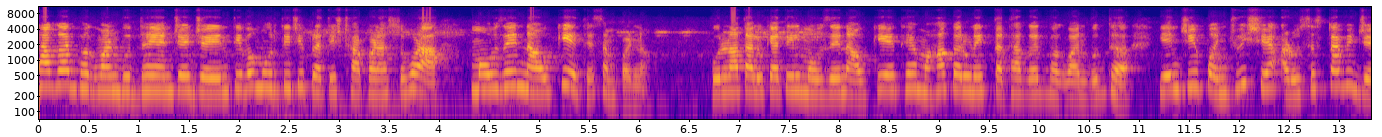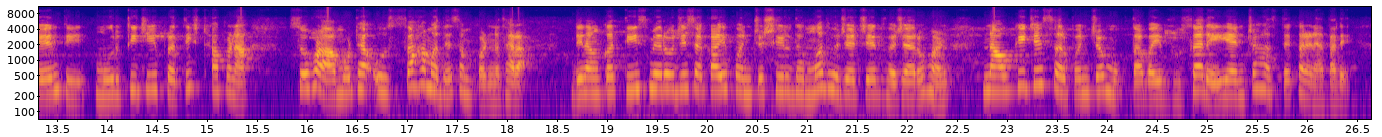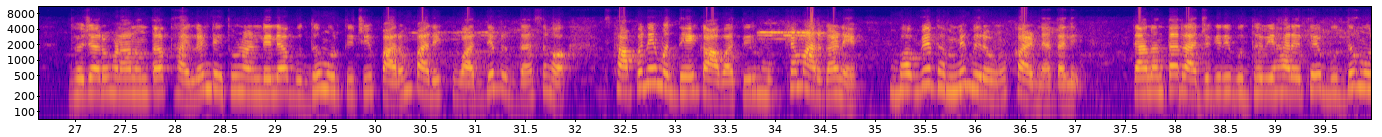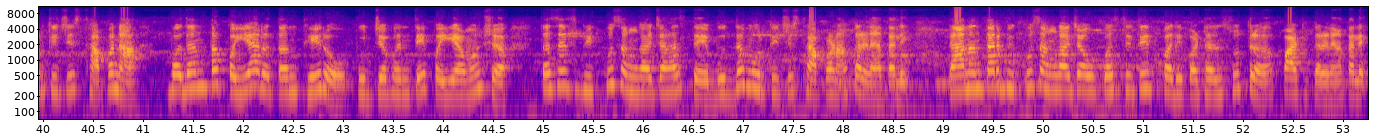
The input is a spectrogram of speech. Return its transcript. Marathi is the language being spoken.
तथागत भगवान बुद्ध यांचे जयंती व मूर्तीची प्रतिष्ठापना सोहळा मौजे नावकी येथे संपन्न. पूर्णा तालुक्यातील मौजे नावकी येथे महाकरुणिक तथागत भगवान बुद्ध यांची पंचवीसशे अडुसष्टावी जयंती मूर्तीची प्रतिष्ठापना सोहळा मोठ्या उत्साहामध्ये संपन्न झाला. दिनांक तीस मे रोजी सकाळी पंचशील धम्मध्वजाचे ध्वजारोहण नावकीचे सरपंच मुक्ताबाई भुसारे यांच्या हस्ते करण्यात आले. ध्वजारोहणानंतर थायलंड येथून आणलेल्या बुद्ध मूर्तीची पारंपरिक वाद्यवृद्धासह स्थापनेमध्ये गावातील मुख्य मार्गाने भव्य धम्य मिरवणूक काढण्यात आली. त्यानंतर राजगिरी बुद्ध विहार येथे बुद्ध मूर्तीची स्थापना भदंत पय्या रतन थेरो पूज्य भंते पय्या वंश तसेच भिक्खू संघाच्या हस्ते बुद्ध मूर्तीची स्थापना करण्यात आली. त्यानंतर भिक्खू संघाच्या उपस्थितीत परिपठन सूत्र पाठ करण्यात आले.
